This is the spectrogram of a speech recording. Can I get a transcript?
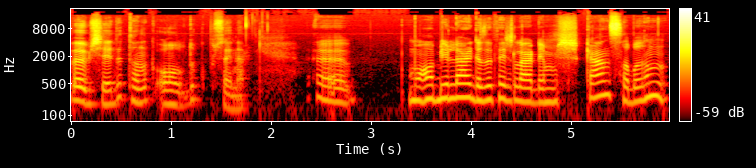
böyle bir şeyde tanık olduk bu sene. Ee, muhabirler, gazeteciler demişken sabahın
